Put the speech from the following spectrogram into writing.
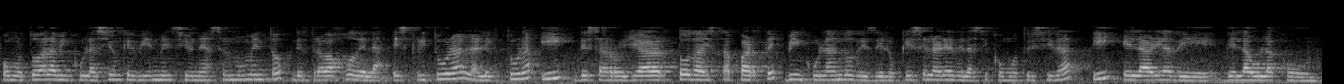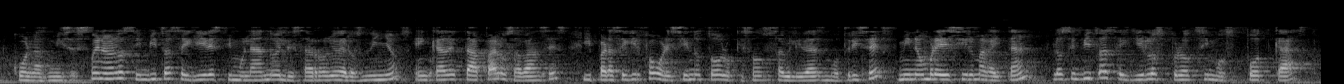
como toda la vinculación que bien mencioné hace un momento, del trabajo de la escritura, la lectura y desarrollar toda esta parte vinculando desde lo que es el área de la psicomotricidad y el área de, del aula con, con las mises. Bueno, los invito a seguir estimulando el desarrollo de los niños en cada etapa, los avances y para seguir favoreciendo todo lo que son sus habilidades motrices. Mi nombre es Irma Gaitán. Los invito a seguir los próximos podcast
